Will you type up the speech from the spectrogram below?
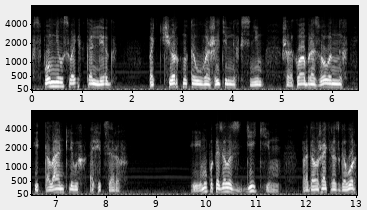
Вспомнил своих коллег, подчеркнуто уважительных с ним, широко образованных и талантливых офицеров. И ему показалось диким продолжать разговор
